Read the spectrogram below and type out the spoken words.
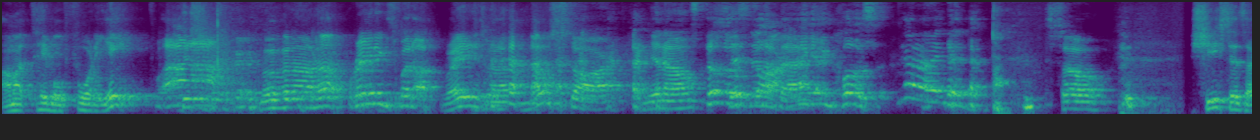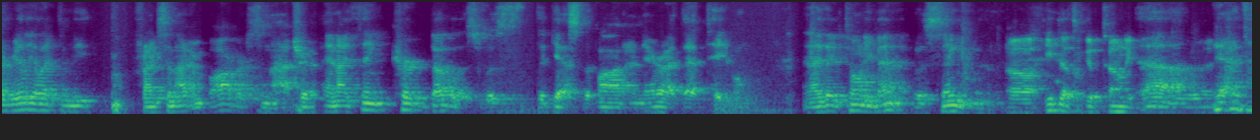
I'm at table 48. Wow. Moving on up. Ratings went up. Ratings went up. No star, you know. Still no sitting in the star. back. You're getting closer. Yeah, I did. so she says, I really like to meet Frank Sinatra and Barbara Sinatra. And I think Kirk Douglas was the guest of honor, and they're at that table. And I think Tony Bennett was singing with him. Oh, he does a good Tony. Uh, Yeah.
